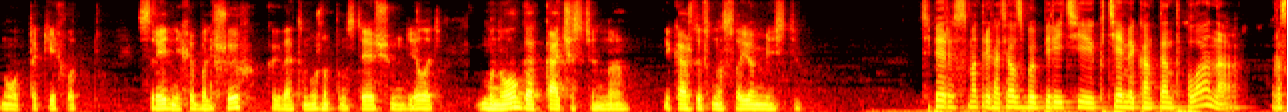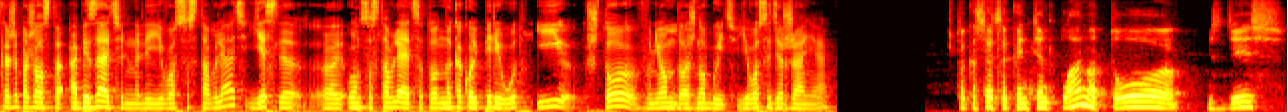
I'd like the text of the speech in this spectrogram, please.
ну, вот таких вот средних и больших, когда это нужно по-настоящему делать много, качественно, и каждый на своем месте. Теперь смотри, хотелось бы перейти к теме контент-плана. Расскажи, пожалуйста, обязательно ли его составлять? Если э, он составляется, то на какой период и что в нем должно быть, его содержание? Что касается контент-плана, то здесь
